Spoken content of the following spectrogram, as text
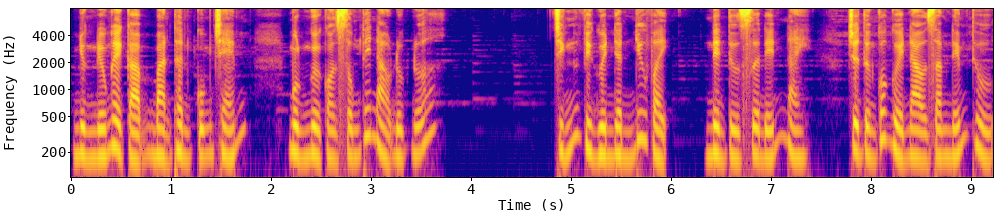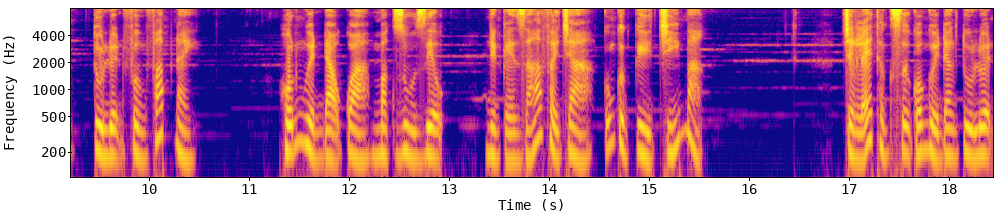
Nhưng nếu ngay cả bản thân cũng chém, một người còn sống thế nào được nữa? Chính vì nguyên nhân như vậy, nên từ xưa đến nay, chưa từng có người nào dám nếm thử tu luyện phương pháp này. Hỗn nguyên đạo quả mặc dù diệu, nhưng cái giá phải trả cũng cực kỳ chí mạng. Chẳng lẽ thực sự có người đang tu luyện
